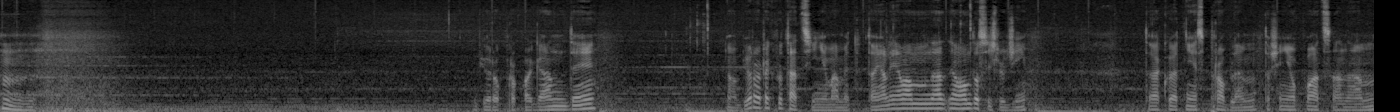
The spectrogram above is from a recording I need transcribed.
Hmm. Biuro propagandy. No, biuro rekrutacji nie mamy tutaj, ale ja mam, ja mam dosyć ludzi. To akurat nie jest problem, to się nie opłaca nam.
